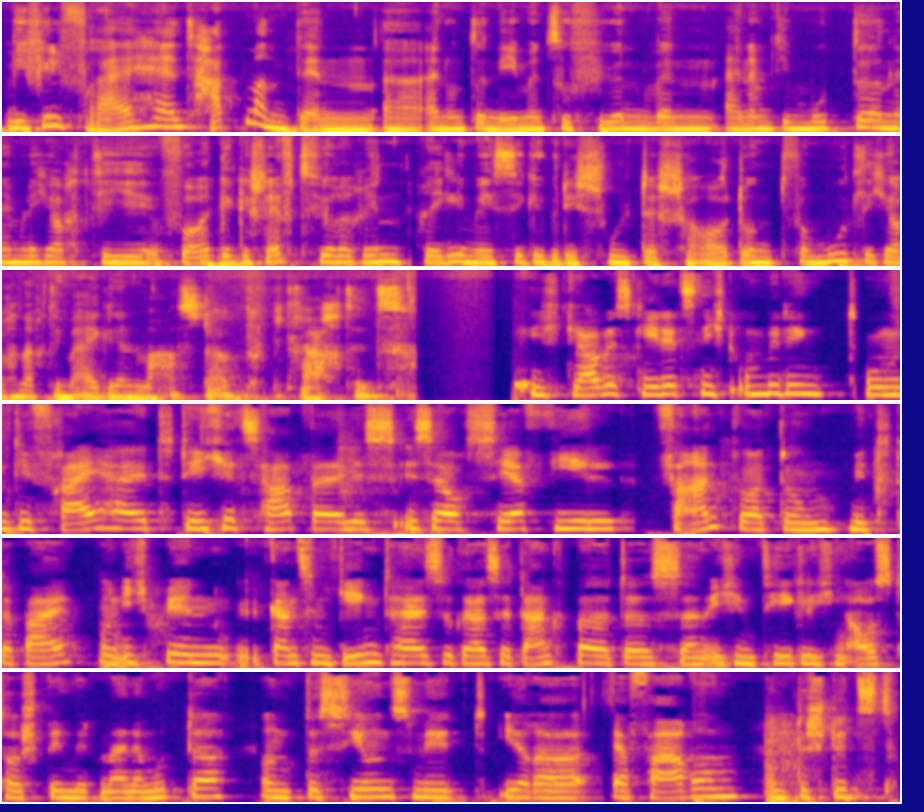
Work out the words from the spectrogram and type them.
Wie viel Freiheit hat man denn, äh, ein Unternehmen zu führen, wenn einem die Mutter, nämlich auch die vorige Geschäftsführerin, regelmäßig über die Schulter schaut und vermutlich auch nach dem eigenen Maßstab betrachtet? Ich glaube, es geht jetzt nicht unbedingt um die Freiheit, die ich jetzt habe, weil es ist auch sehr viel Verantwortung mit dabei. Und ich bin ganz im Gegenteil sogar sehr dankbar, dass ähm, ich im täglichen Austausch bin mit meiner Mutter und dass sie uns mit ihrer Erfahrung unterstützt.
